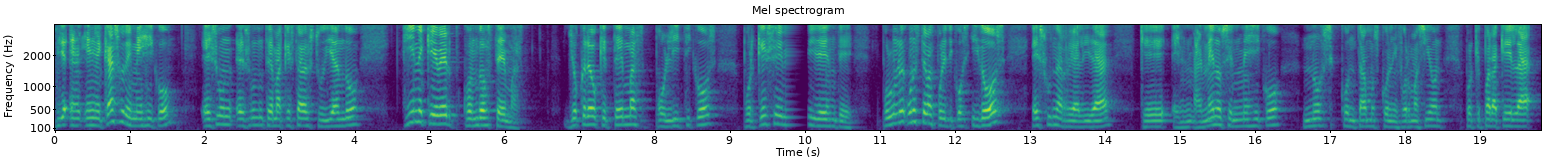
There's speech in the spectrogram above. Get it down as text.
En, el caso de México, es un, es un tema que he estado estudiando, tiene que ver con dos temas. Yo creo que temas políticos, porque es evidente, por unos temas políticos, y dos, es una realidad que al menos en México no contamos con la información, porque para que la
